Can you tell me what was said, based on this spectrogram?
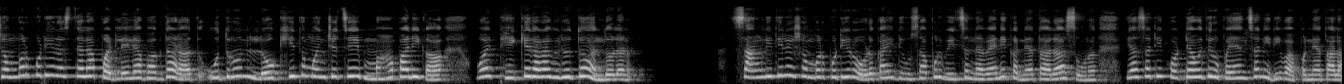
शंभर कोटी रस्त्याला पडलेल्या भगदाडात उतरून लोकहित मंचचे महापालिका व ठेकेदाराविरुद्ध आंदोलन सांगलीतील शंभर फुटी रोड काही दिवसापूर्वीच नव्याने करण्यात आला असून यासाठी कोट्यावधी रुपयांचा निधी वापरण्यात आला.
